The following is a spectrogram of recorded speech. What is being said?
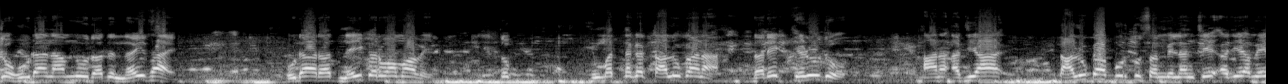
જો હુડા નામનું રદ નહીં થાય, હુડા રદ નહીં કરવામાં આવે, તો હિંમતનગર તાલુકાના દરેક ખેડૂતો આના હજી આ તાલુકા પૂરતું સંમેલન છે. હજી અમે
